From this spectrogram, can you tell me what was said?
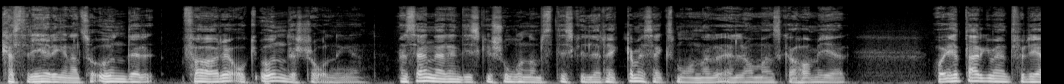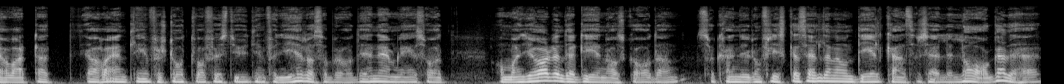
kastreringen alltså under, före och under strålningen. Men sen är det en diskussion om det skulle räcka med sex månader eller om man ska ha mer. Och ett argument för det har varit att jag har äntligen förstått varför studien fungerar så bra. Det är nämligen så att om man gör den där DNA-skadan så kan ju de friska cellerna och en del cancerceller laga det här.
